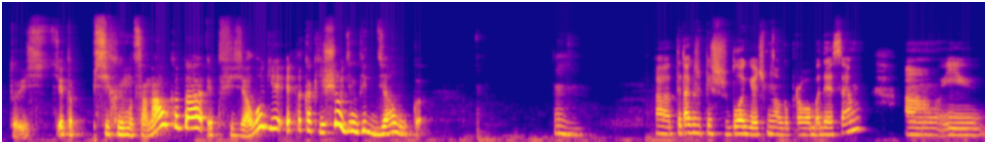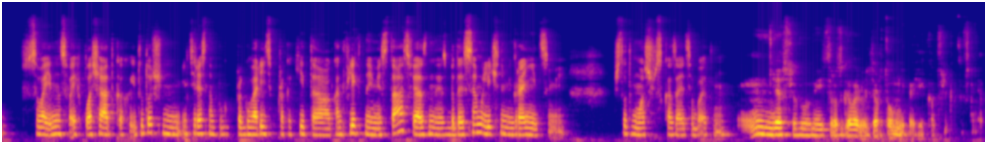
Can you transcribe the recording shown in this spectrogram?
То есть это психоэмоционалка, да, это физиология, это как еще один вид диалога. Mm. Ты также пишешь в блоге очень много про БДСМ а, и свои, на своих площадках. И тут очень интересно проговорить про какие-то конфликтные места, связанные с БДСМ и личными границами. Что ты можешь рассказать об этом? Если вы умеете разговаривать ртом, никаких конфликтов нет.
